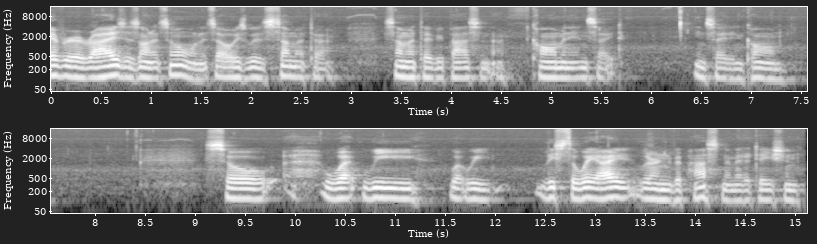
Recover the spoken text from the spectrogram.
ever arises on its own. It's always with samatha, samatha vipassana, calm and insight, insight and calm. So, what we, what we, at least the way I learned vipassana meditation,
